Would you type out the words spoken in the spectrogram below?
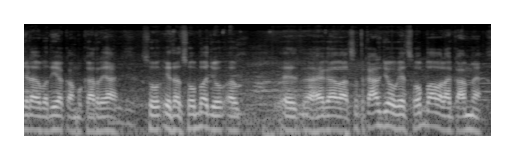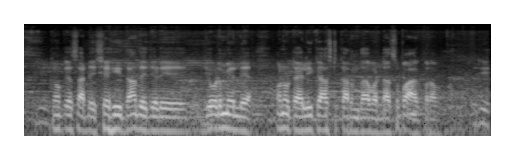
ਜਿਹੜਾ ਵਧੀਆ ਕੰਮ ਕਰ ਰਿਹਾ ਹੈ। ਸੋ ਇਹਦਾ ਸੋਭਾ ਜੋ ਹੈਗਾ ਵਾ ਸਤਿਕਾਰਯੋਗ ਹੈ ਸੋਭਾ ਵਾਲਾ ਕੰਮ ਹੈ ਕਿਉਂਕਿ ਸਾਡੇ ਸ਼ਹੀਦਾਂ ਦੇ ਜਿਹੜੇ ਜੋੜ ਮੇਲੇ ਆ ਉਹਨੂੰ ਟੈਲੀਕਾਸਟ ਕਰਨ ਦਾ ਵੱਡਾ ਸੁਭਾਗ ਪ੍ਰਾਪਤ ਜੀ।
